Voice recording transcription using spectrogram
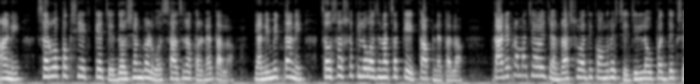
आणि सर्वपक्षीय ऐक्याचे दर्शन घडवत साजरा करण्यात आला. या निमित्ताने चौसष्ट किलो वजनाचा केक कापण्यात आला. कार्यक्रमाचे आयोजन राष्ट्रवादी काँग्रेसचे जिल्हा उपाध्यक्ष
